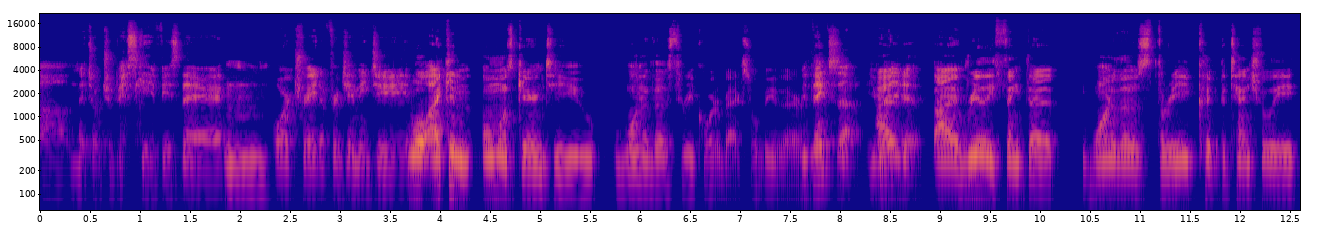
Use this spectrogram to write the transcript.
uh, Mitchell Trubisky if he's there, Mhm. or trade it for Jimmy G. Well, I can almost guarantee you one of those three quarterbacks will be there. you think so? You I- really do? I really think that one of those three could potentially.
